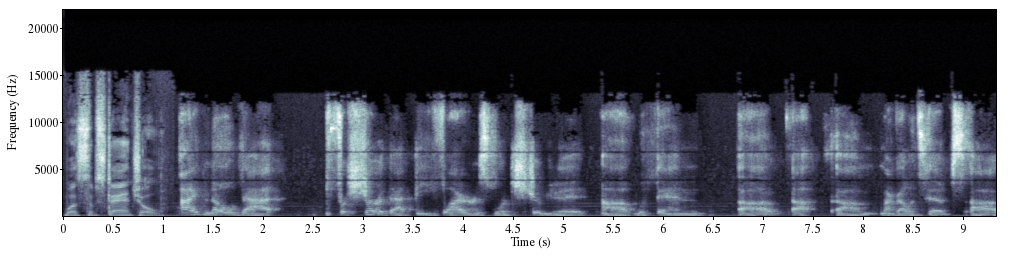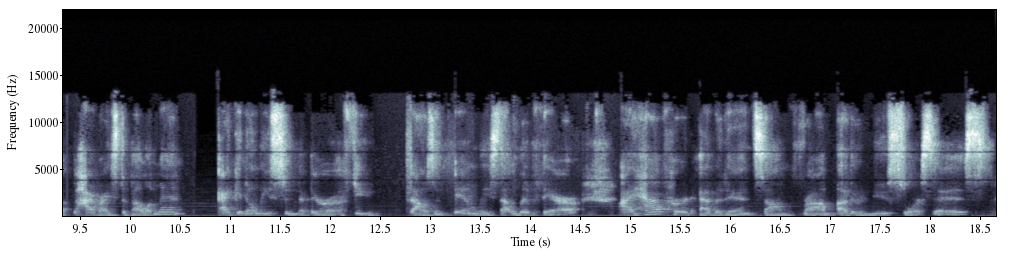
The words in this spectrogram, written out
was substantial. I know that for sure that the flyers were distributed uh, within uh, uh, um, my relatives' uh, high rise development. I can only assume that there are a few thousand families that live there. I have heard evidence um, from other news sources.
